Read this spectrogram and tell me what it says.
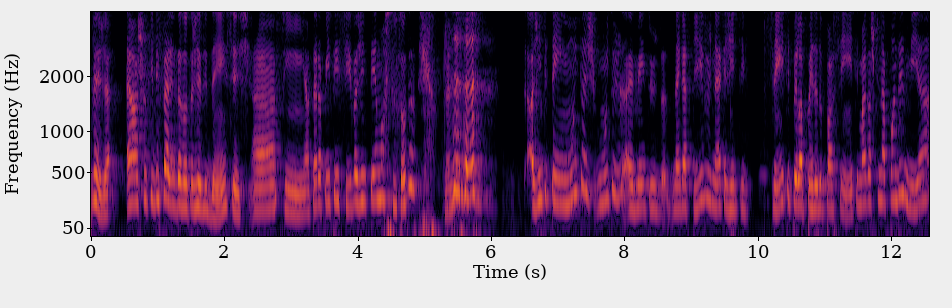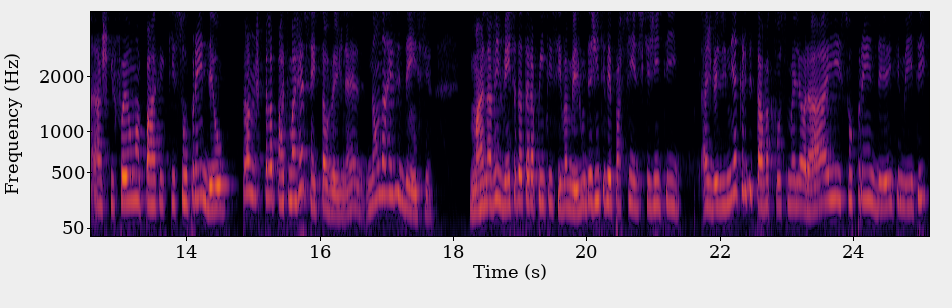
Veja, eu acho que diferente das outras residências, assim, a terapia intensiva a gente tem emoção todo dia, né? A gente tem muitas, muitos eventos negativos, né, que a gente sente pela perda do paciente, mas acho que na pandemia, acho que foi uma parte que surpreendeu, pelo menos pela parte mais recente, talvez, né? Não na residência, mas na vivência da terapia intensiva mesmo, de a gente ver pacientes que a gente, às vezes, nem acreditava que fosse melhorar e surpreendentemente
